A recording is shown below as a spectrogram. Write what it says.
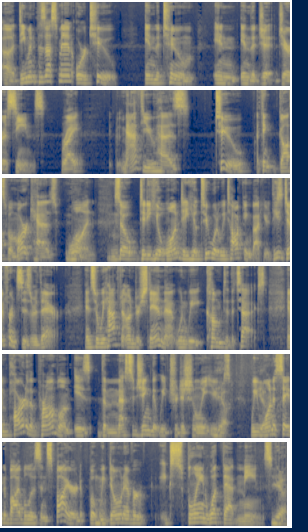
uh, demon possessed man, or two in the tomb in in the Ge- Gerasenes? Right. Matthew has two. I think Gospel Mark has one. So did he heal one? Did he heal two? What are we talking about here? These differences are there. And so we have to understand that when we come to the text. And part of the problem is the messaging that we've traditionally used. Yeah. We Yeah. want to say the Bible is inspired, but we don't ever explain what that means. Yeah.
